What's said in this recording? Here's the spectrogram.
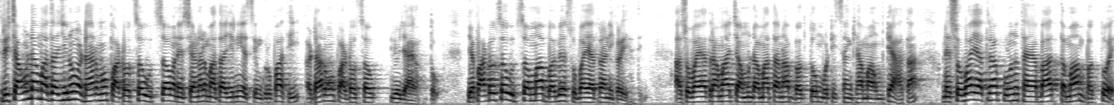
શ્રી ચામુંડા માતાજીનો અઢારમો પાટોત્સવ ઉત્સવ અને શેણલ માતાજીની અસીમ કૃપાથી અઢારમો પાટોત્સવ યોજાયો હતો, જે પાટોત્સવ ઉત્સવમાં ભવ્ય શોભાયાત્રા નીકળી હતી. આ શોભાયાત્રામાં ચામુંડા માતાના ભક્તો મોટી સંખ્યામાં ઉમટ્યા હતા અને શોભાયાત્રા પૂર્ણ થયા બાદ તમામ ભક્તોએ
